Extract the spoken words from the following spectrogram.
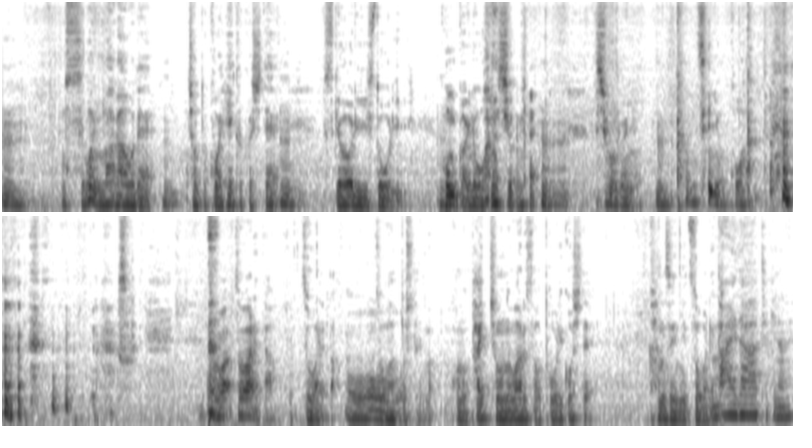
うん。うすごい真顔でうん。ちょっと声低くして、うん。スキャーリーストーリー、うん。今回のお話をね、うんしょうがんよ、うん。完全に怖かった。問わ問われた？ゾワれた。おゾワっとした今。この体調の悪さを通り越して完全にゾワれた。お前だ的なね。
